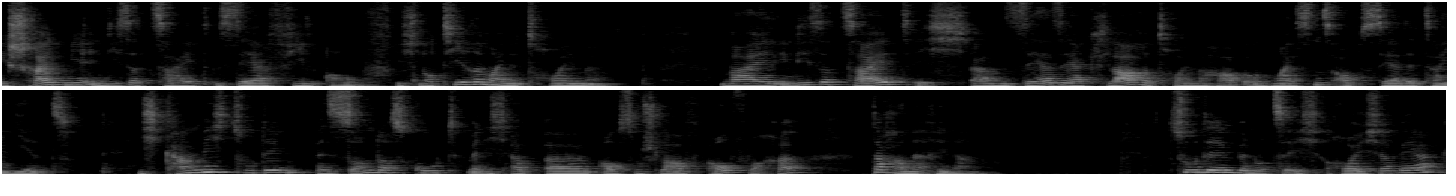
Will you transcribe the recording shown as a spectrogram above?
Ich schreibe mir in dieser Zeit sehr viel auf. Ich notiere meine Träume, weil in dieser Zeit ich ähm, sehr, sehr klare Träume habe und meistens auch sehr detailliert. Ich kann mich zudem besonders gut, wenn ich äh, äh aus dem Schlaf aufwache, daran erinnern. Zudem benutze ich Räucherwerk,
